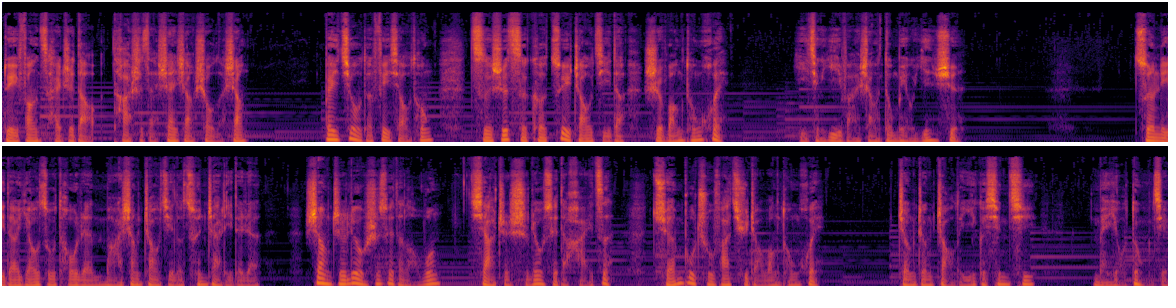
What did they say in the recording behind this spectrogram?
对方才知道他是在山上受了伤。被救的费孝通，此时此刻最着急的是王同慧。已经一晚上都没有音讯。村里的瑶族头人马上召集了村寨里的人，上至六十岁的老翁，下至十六岁的孩子，全部出发去找王同慧。整整找了一个星期，没有动静。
